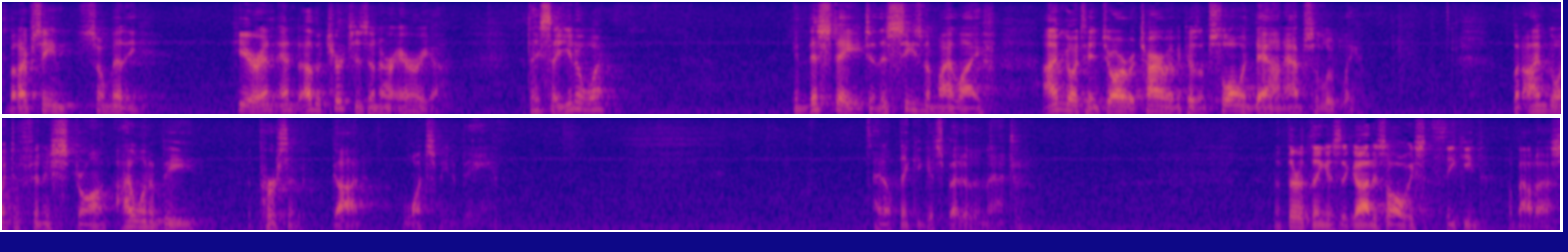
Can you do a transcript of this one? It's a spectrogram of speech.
But I've seen so many here and, and other churches in our area. They say, you know what? In this stage, in this season of my life, I'm going to enjoy retirement because I'm slowing down, absolutely. But I'm going to finish strong. I want to be the person God wants me to be. I don't think it gets better than that. The third thing is that God is always thinking about us.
